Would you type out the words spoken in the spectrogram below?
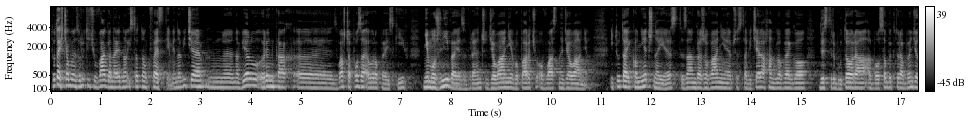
Tutaj chciałbym zwrócić uwagę na jedną istotną kwestię. Mianowicie mm, na wielu rynkach, e, zwłaszcza pozaeuropejskich, niemożliwe jest wręcz działanie w oparciu o własne działania. I tutaj konieczne jest zaangażowanie przedstawiciela handlowego, dystrybutora albo osoby, która będzie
